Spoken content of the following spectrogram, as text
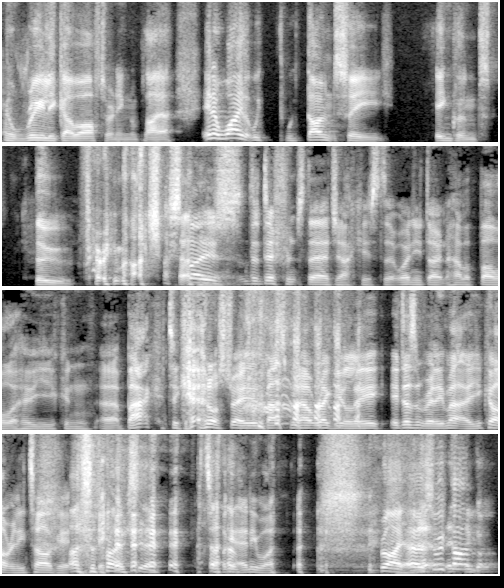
He'll really go after an England player in a way that we we don't see England do very much. I suppose the difference there, Jack, is that when you don't have a bowler who you can uh, back to get an Australian batsman out regularly, it doesn't really matter. You can't really target. I suppose, yeah. target anyone. right. Yeah, uh, so we've done. They've got,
